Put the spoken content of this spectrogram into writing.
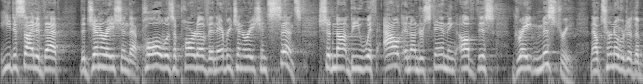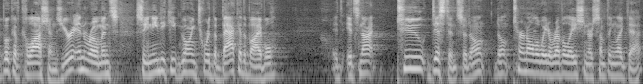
He decided that the generation that Paul was a part of and every generation since should not be without an understanding of this great mystery. Now turn over to the book of Colossians. You're in Romans, so you need to keep going toward the back of the Bible. It, it's not too distant, so don't, don't turn all the way to Revelation or something like that.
